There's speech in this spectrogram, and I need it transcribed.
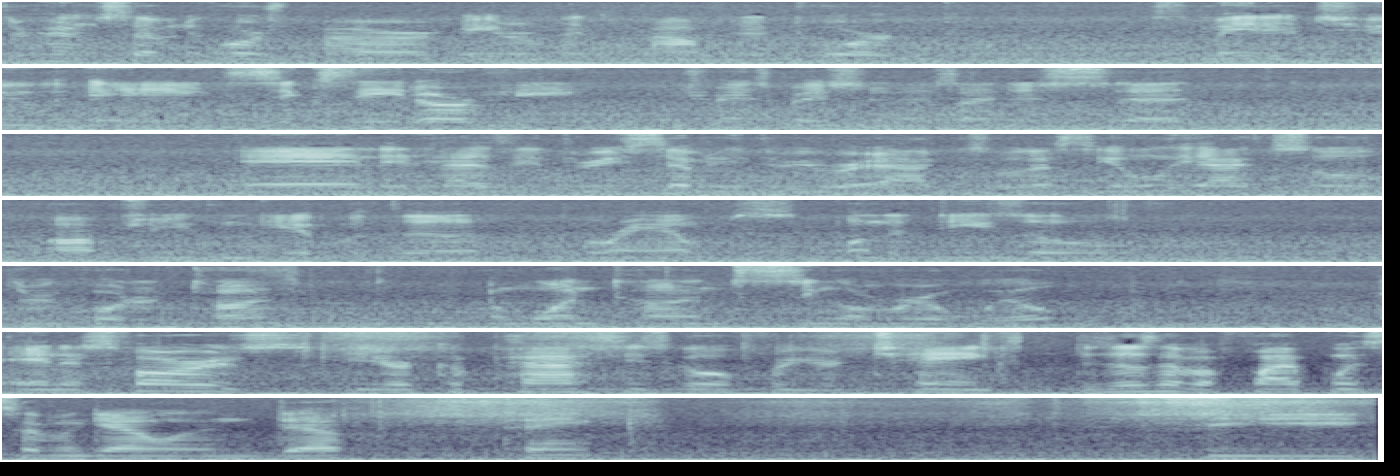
370 horsepower, 850 pound-feet of torque. It's mated to a 68 RFE transmission, as I just said, and it has a 373 rear axle. That's the only axle option you can get with the Rams on the diesel three-quarter ton and one ton single rear wheel. And as far as your capacities go for your tanks, it does have a 5.7 gallon DEF tank. The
